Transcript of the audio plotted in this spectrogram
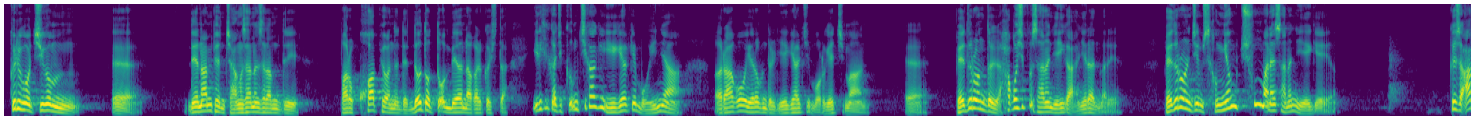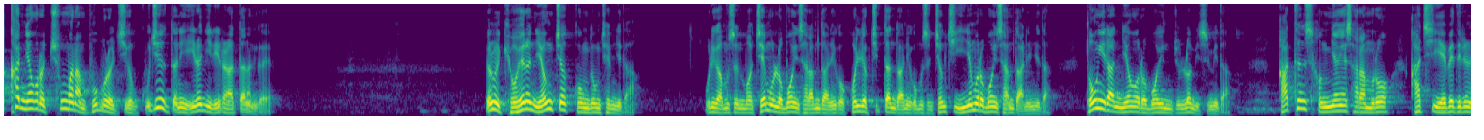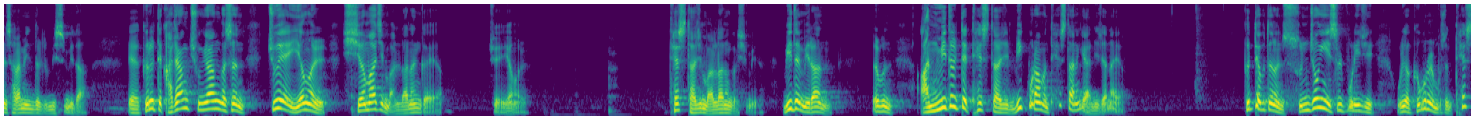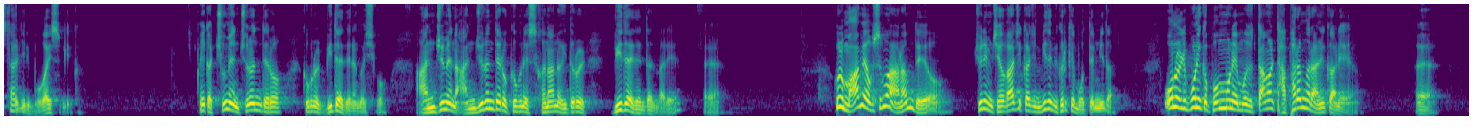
그리고 지금 예, 내 남편 장사하는 사람들이 바로 코앞에 왔는데 너도 또 메어 나갈 것이다. 이렇게까지 끔찍하게 얘기할 게 뭐 있냐? 라고 여러분들 얘기할지 모르겠지만 예, 베드론들 하고 싶어서 하는 얘기가 아니란 말이에요. 베드로는 지금 성령 충만해서 하는 얘기예요. 그래서 악한 영으로 충만한 부부를 지금 꾸짖었더니 이런 일이 일어났다는 거예요. 여러분, 교회는 영적 공동체입니다. 우리가 무슨 뭐 재물로 모인 사람도 아니고 권력 집단도 아니고 무슨 정치 이념으로 모인 사람도 아닙니다. 동일한 영으로 모인 줄로 믿습니다. 같은 성령의 사람으로 같이 예배 드리는 사람인 줄도 믿습니다. 예, 그럴 때 가장 중요한 것은 주의 영을 시험하지 말라는 거예요. 주의 영을. 테스트하지 말라는 것입니다. 믿음이란 여러분 안 믿을 때 테스트하지 믿고 나면 테스트하는 게 아니잖아요. 그때부터는 순종이 있을 뿐이지 우리가 그분을 무슨 테스트할 일이 뭐가 있습니까? 그러니까 주면 주는 대로 그분을 믿어야 되는 것이고 안 주면 안 주는 대로 그분의 선한 의도를 믿어야 된단 말이에요. 예. 그걸 마음에 없으면 안 하면 돼요. 주님, 제가 아직까지 믿음이 그렇게 못 됩니다. 오늘 보니까 본문에 뭐 땅을 다 팔은 건 아닐 거 아니에요. 예.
